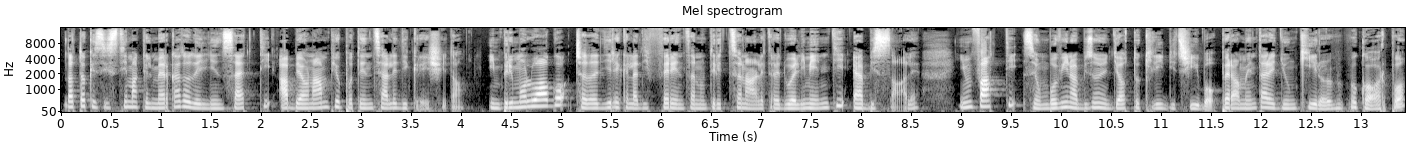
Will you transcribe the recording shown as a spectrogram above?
dato che si stima che il mercato degli insetti abbia un ampio potenziale di crescita. In primo luogo c'è da dire che la differenza nutrizionale tra i due alimenti è abissale. Infatti, se un bovino ha bisogno di 8 kg di cibo per aumentare di un chilo il proprio corpo,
